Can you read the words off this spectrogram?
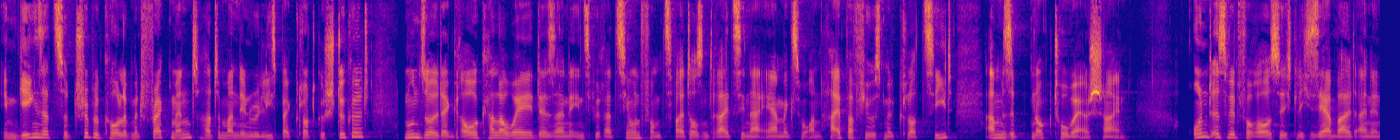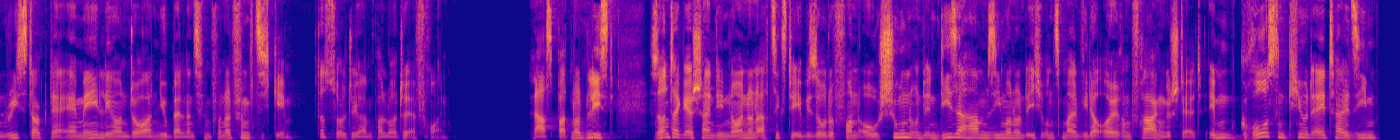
Im Gegensatz zur Triple Collab mit Fragment hatte man den Release bei Klott gestückelt. Nun soll der graue Colorway, der seine Inspiration vom 2013er Air Max One Hyperfuse mit Klott zieht, am 7. Oktober erscheinen. Und es wird voraussichtlich sehr bald einen Restock der Aimé Leon Dor New Balance 550 geben. Das sollte ja ein paar Leute erfreuen. Last but not least. Sonntag erscheint die 89. Episode von Oshun und in dieser haben Simon und ich uns mal wieder euren Fragen gestellt. Im großen QA Teil 7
